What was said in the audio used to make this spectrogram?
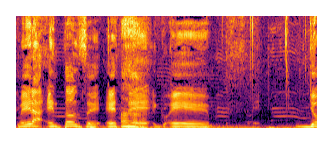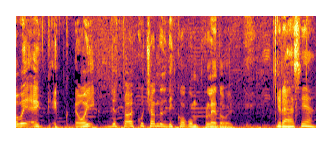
mira, entonces, este, eh, yo eh, eh, hoy yo estaba escuchando el disco completo hoy. Gracias.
